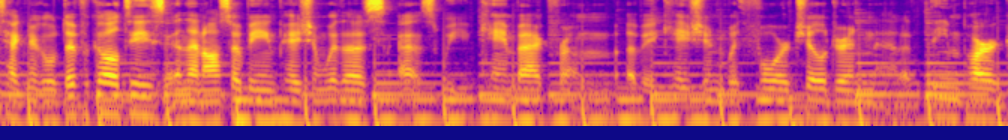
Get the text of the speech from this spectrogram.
technical difficulties and then also being patient with us as we came back from a vacation with four children at a theme park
